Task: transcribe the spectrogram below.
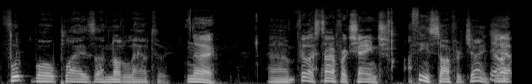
Football players are not allowed to. No. Um, I feel like it's time for a change. I think it's time for a change. Yeah.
